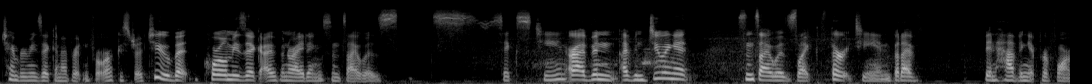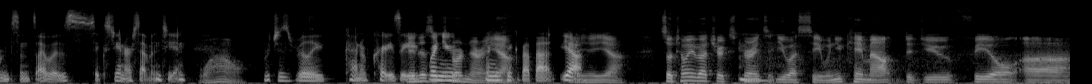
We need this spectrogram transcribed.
chamber music and I've written for orchestra too, but choral music I've been writing since I was 16 or I've been I've been doing it since I was like 13, but I've been having it performed since I was 16 or 17, Wow. which is really kind of crazy It is when you extraordinary, when you yeah. think about that. Yeah. Yeah, yeah. So tell me about your experience at USC. When you came out, did you feel uh,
